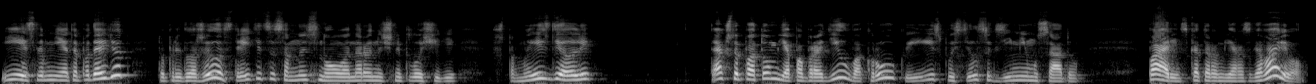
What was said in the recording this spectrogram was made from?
и если мне это подойдет, то предложила встретиться со мной снова на рыночной площади, что мы и сделали. Так что потом я побродил вокруг и спустился к зимнему саду. Парень, с которым я разговаривал,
